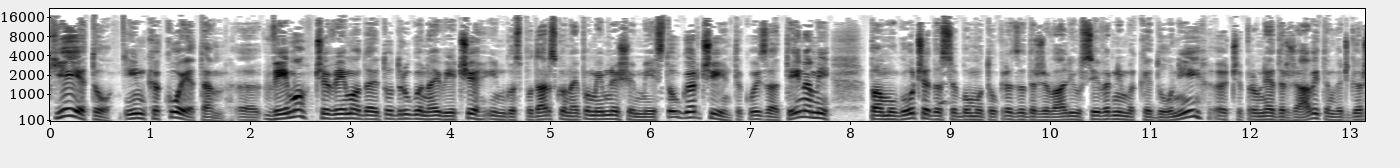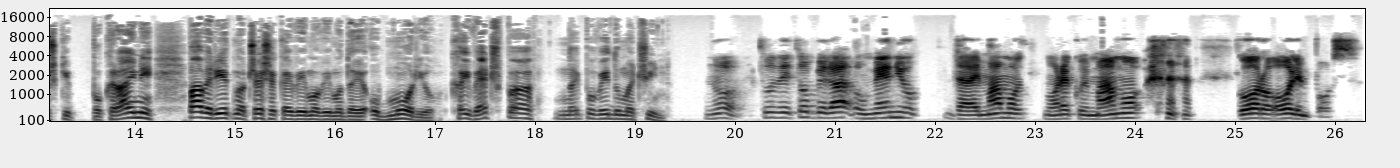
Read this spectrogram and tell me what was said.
kje je to in kako je tam? Uh, vemo, če vemo, da je to drugo največje in gospodarsko najpomembnejše mesto v Grčiji, takoj za Atenami, pa mogoče, da se bomo tokrat zadrževali v Severni Makedoniji, uh, čeprav ne državi, temveč grški pokrajini, pa verjetno, če še kaj vemo, vemo, da je ob morju. Kaj več pa naj pove domačin? No, tudi to bi omenil da imamo, moreko imamo, goro Olimpos,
